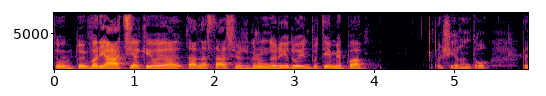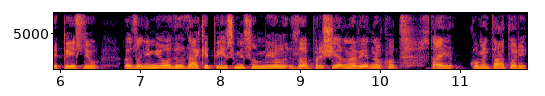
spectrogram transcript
To, to je variacija, ki jo je ta Anastasijo zgrun naredil in potem je pa preširen to prepesnil. Zanimivo je, da take pesmi so imeli za preširna vedno kot staj komentatorji,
